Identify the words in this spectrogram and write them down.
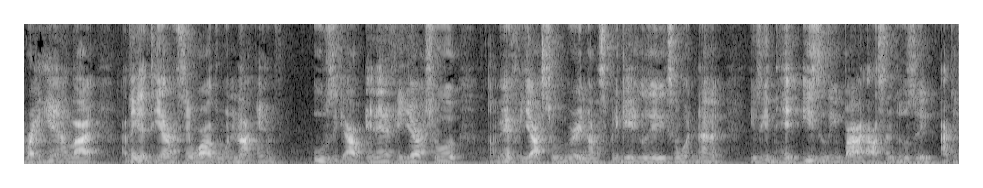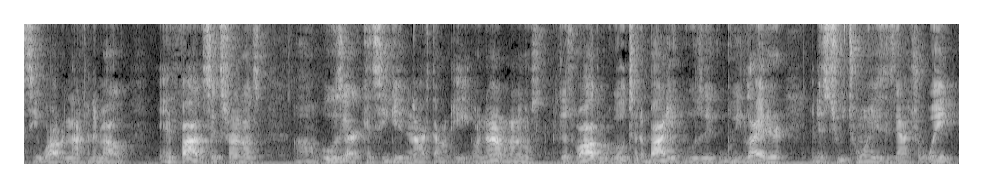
right hand a lot. I think that Deontay Wilder will knock Usyk out and Anthony Joshua. Um, Anthony Joshua, we already know spaghetti legs and whatnot. He was getting hit easily by Alexander Usyk. I can see Wilder knocking him out in five to six rounds. Um, Usyk, can see getting knocked down eight or nine rounds because Wilder will go to the body. Usyk will be lighter in his 220s, his natural weight.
